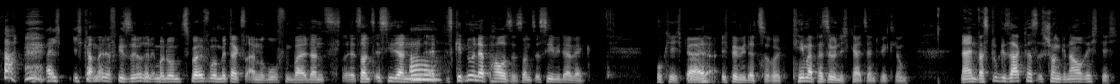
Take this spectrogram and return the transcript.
ich, ich kann meine Friseurin immer nur um 12 Uhr mittags anrufen, weil dann, äh, sonst ist sie dann, oh. äh, es geht nur in der Pause, sonst ist sie wieder weg. Okay, ich bin, wieder, ich bin wieder zurück. Thema Persönlichkeitsentwicklung. Nein, was du gesagt hast, ist schon genau richtig.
